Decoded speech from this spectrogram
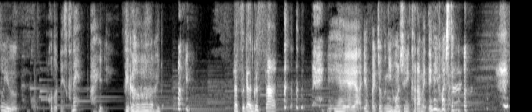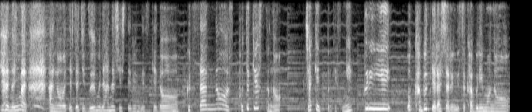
ということですかね。はい。すごい。さすがグッサン。いやいやいや、やっぱりちょっと日本酒に絡めてみました。いやあの今あの私たちズームで話してるんですけど、うんグッサンのポッドキャストのジャケットですね。プリをかぶってらっしゃるんですよ。かぶり物を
